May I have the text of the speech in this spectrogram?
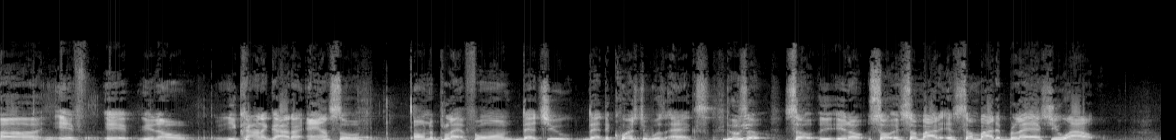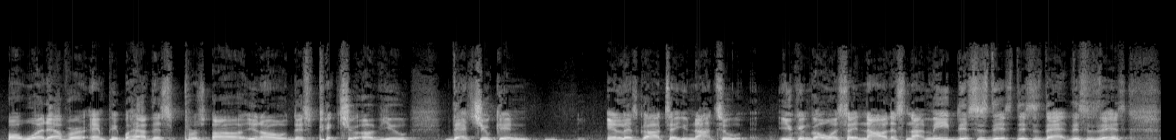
uh, if if you know, you kind of got to answer on the platform that you that the question was asked. Do you? So so you know, so if somebody if somebody blasts you out or whatever, and people have this uh, you know this picture of you that you can, unless God tell you not to. You can go and say, "No, that's not me. This is this. This is that. This is this."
